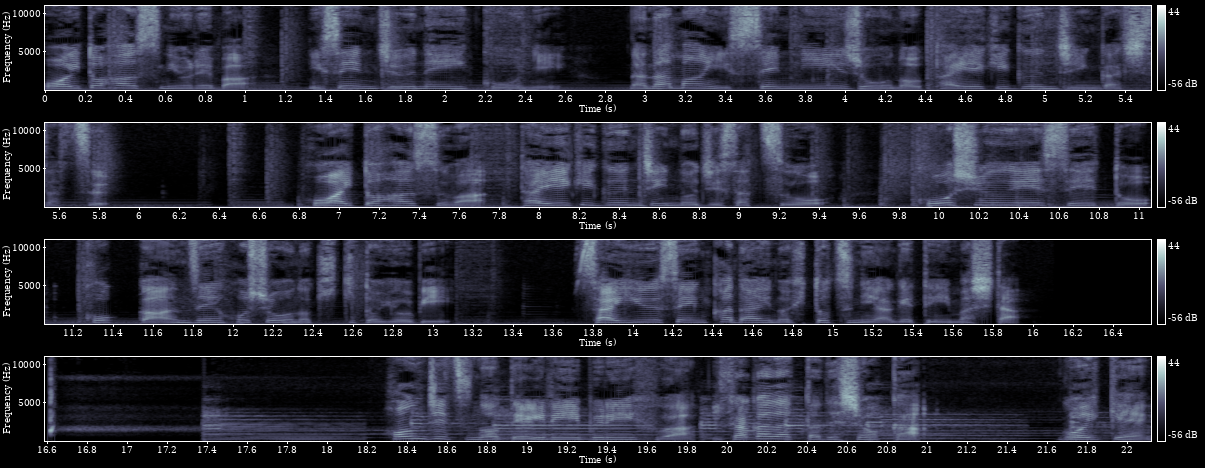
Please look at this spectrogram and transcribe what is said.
ホワイトハウスによれば2010年以降に7万1000人以上の退役軍人が自殺。ホワイトハウスは退役軍人の自殺を公衆衛生と国家安全保障の危機と呼び最優先課題の一つに挙げていました本日のデイリーブリーフはいかがだったでしょうか？ご意見、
